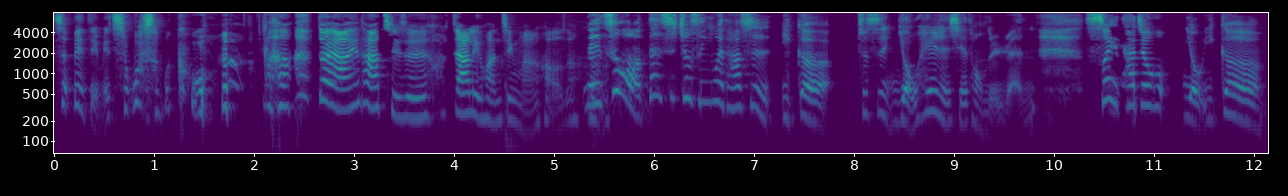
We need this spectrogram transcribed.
这辈子也没吃过什么苦，对啊，因为他其实家里环境蛮好的，没错。但是就是因为他是一个就是有黑人血统的人，所以他就有一个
